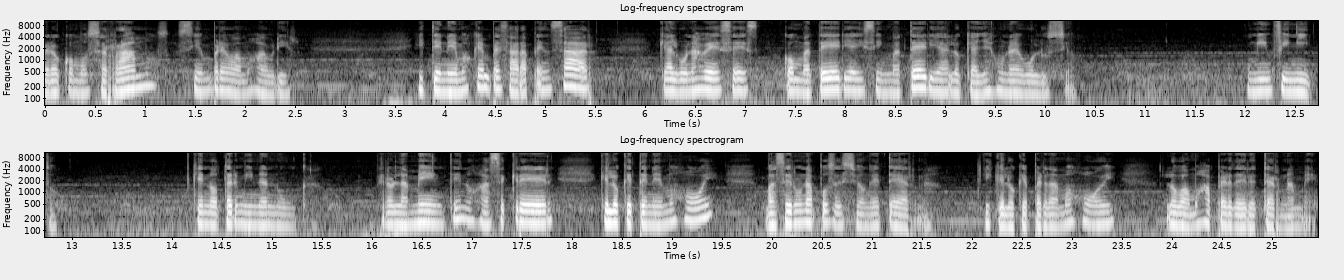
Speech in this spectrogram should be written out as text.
pero como cerramos, siempre vamos a abrir. Y tenemos que empezar a pensar que algunas veces con materia y sin materia lo que hay es una evolución, un infinito que no termina nunca. Pero la mente nos hace creer que lo que tenemos hoy va a ser una posesión eterna y que lo que perdamos hoy lo vamos a perder eternamente.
